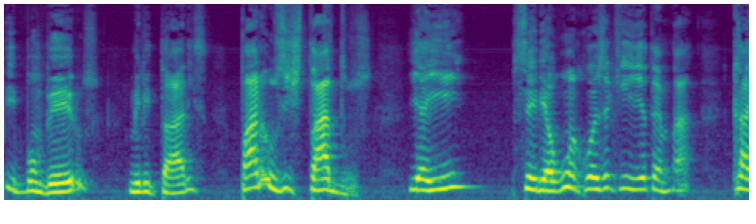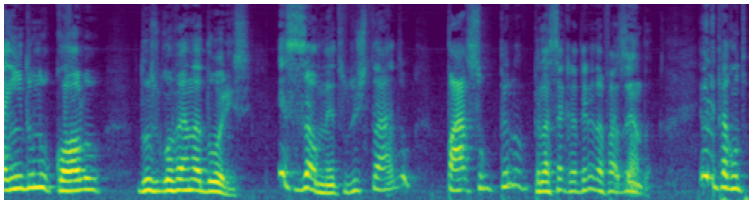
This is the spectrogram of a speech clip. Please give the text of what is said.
e bombeiros militares para os estados. E aí seria alguma coisa que ia terminar caindo no colo dos governadores. Esses aumentos do Estado passam pelo, pela Secretaria da Fazenda. Eu lhe pergunto,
